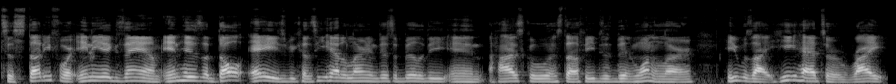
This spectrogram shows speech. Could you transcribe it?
to study for any exam in his adult age because he had a learning disability in high school and stuff. He just didn't want to learn. He was like he had to write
